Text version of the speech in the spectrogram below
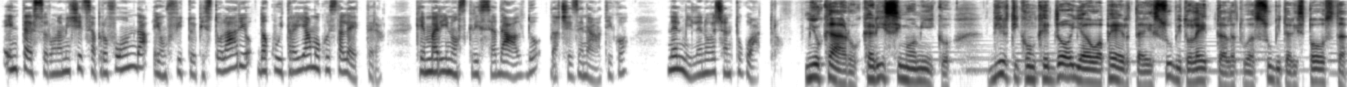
e intessero un'amicizia profonda e un fitto epistolario da cui traiamo questa lettera, che Marino scrisse ad Aldo, da Cesenatico, nel 1904. Mio caro, carissimo amico, dirti con che gioia ho aperta e subito letta la tua subita risposta,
